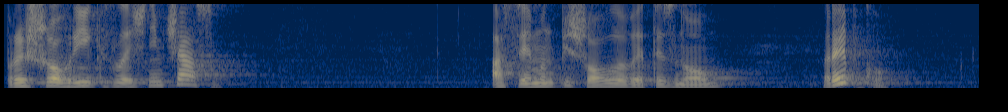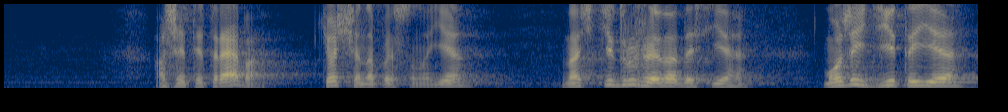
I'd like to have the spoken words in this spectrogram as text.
Пройшов рік з лишнім часом. А Симон пішов ловити знову рибку. А жити треба. Тьоща написано є. Значить, і дружина десь є. Може, і діти є.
